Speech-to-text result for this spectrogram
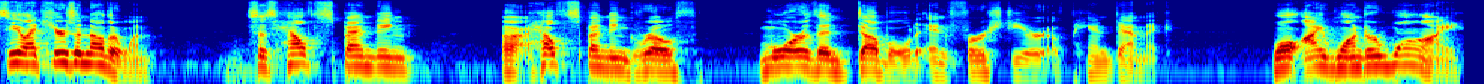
See, like here's another one. It says health spending, uh, health spending growth more than doubled in first year of pandemic. Well, I wonder why.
